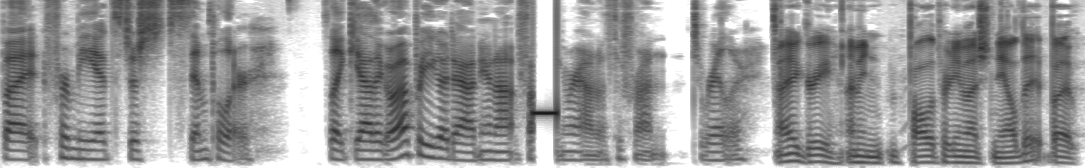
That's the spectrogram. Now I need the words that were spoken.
But for me, it's just simpler. It's like yeah, either go up or you go down. You're not fucking around with the front I agree. I mean, Paula pretty much nailed it, but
